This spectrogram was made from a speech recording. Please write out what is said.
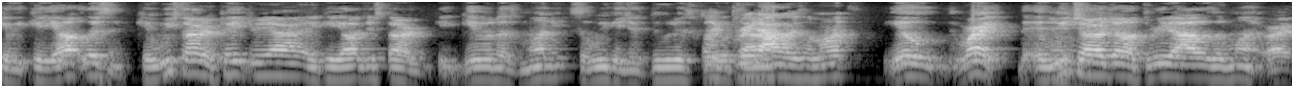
Can we? Can y'all listen? Can we start a Patreon and can y'all just start giving us money so we can just do this full like three dollars a month, Yo, right? And we Mm. charge y'all three dollars a month, right?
